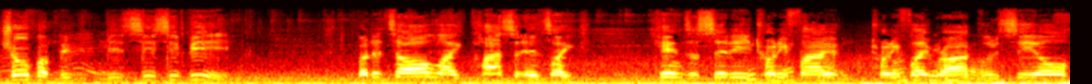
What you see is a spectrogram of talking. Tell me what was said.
Choba B- B- CCP. But it's all like class. It's like Kansas City, Take 25, 20 onto Flight Rock, Lucille.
